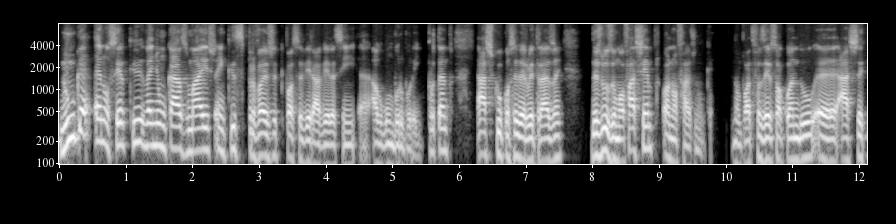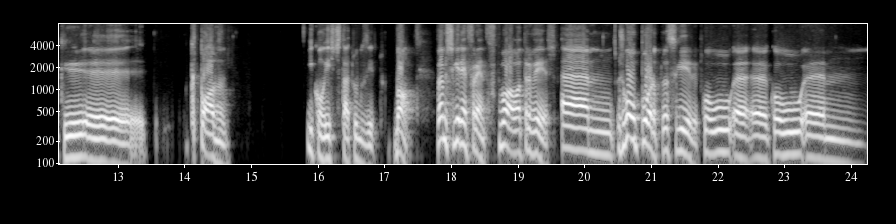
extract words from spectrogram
Nunca, a não ser que venha um caso mais em que se preveja que possa vir a haver, assim, algum burburinho. Portanto, acho que o Conselho de Arbitragem, das duas, uma, ou faz sempre ou não faz nunca. Não pode fazer só quando uh, acha que, uh, que pode. E com isto está tudo dito. Bom, vamos seguir em frente. Futebol, outra vez. Um, jogou o Porto a seguir com o... Uh, com o um,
